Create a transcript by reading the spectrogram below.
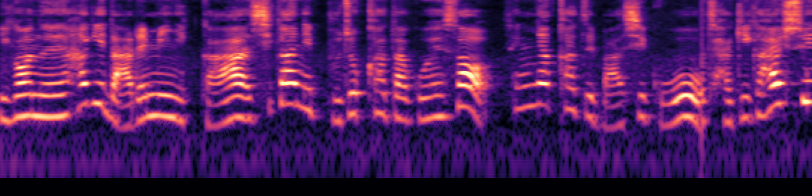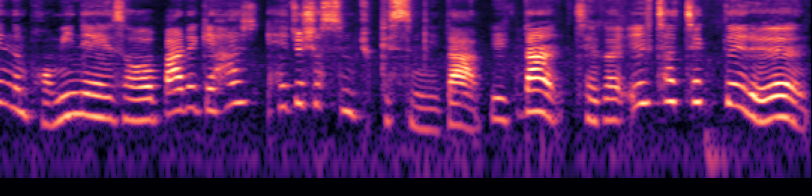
이거는 하기 나름이니까 시간이 부족하다고 해서 생략하지 마시고 자기가 할 수 있는 범위 내에서 빠르게 하, 해주셨으면 좋겠습니다. 일단 제가 1차 책들은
